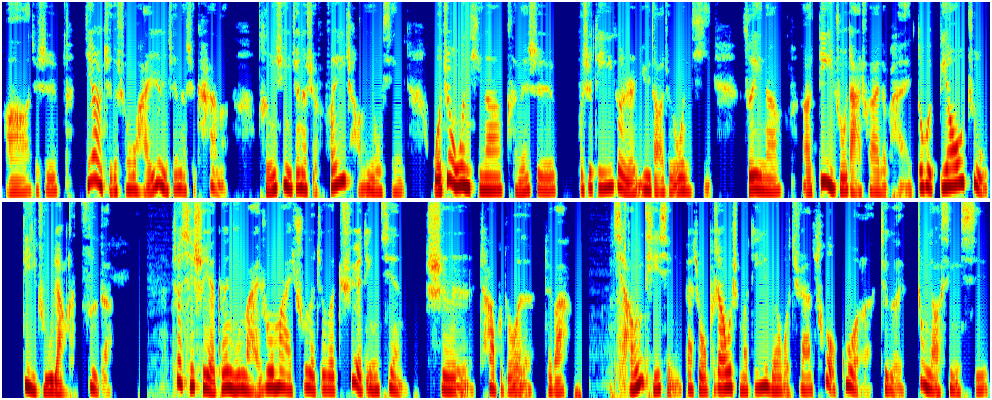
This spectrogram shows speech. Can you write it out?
啊？就是第二局的时候，我还认真的去看了，腾讯真的是非常用心。我这种问题呢，可能是不是第一个人遇到这个问题，所以呢，呃，地主打出来的牌都会标注“地主”两个字的，这其实也跟你买入卖出的这个确定键是差不多的，对吧？强提醒，但是我不知道为什么第一轮我居然错过了这个重要信息，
